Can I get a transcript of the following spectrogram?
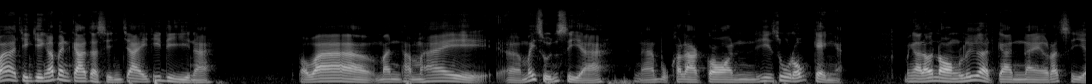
ว่าจริงๆ แล้วเป็นการตัดสินใจที่ดีนะ เพราะว่ามันทำให้อ่อไม่สูญเสียนะบุคลากรที่สู้รบเก่งอะไม่งั้นแล้วนองเลือดกันในรัสเซีย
